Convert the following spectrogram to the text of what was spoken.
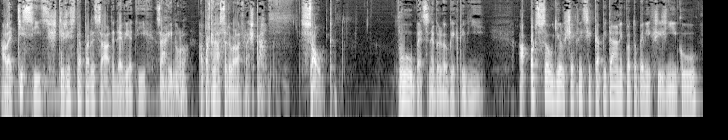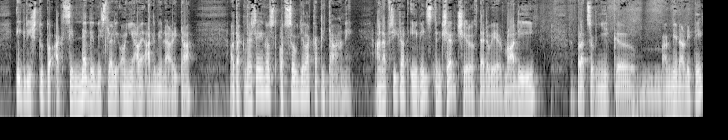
ale 1459 jich zahynulo. A pak následovala fraška. Soud. Vůbec nebyl objektivní a odsoudil všechny tři kapitány potopených křižníků, i když tuto akci nevymysleli oni, ale admiralita, a tak veřejnost odsoudila kapitány. A například i Winston Churchill, v té době mladý pracovník eh, admirality,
